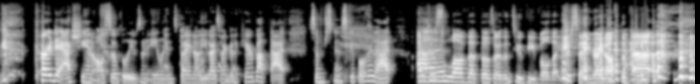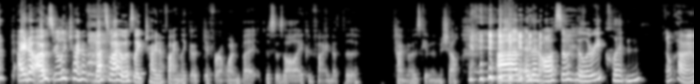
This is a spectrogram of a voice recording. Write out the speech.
Kardashian also believes in aliens, but I know you guys aren't going to care about that. So I'm just going to skip over that. I just Uh, love that those are the two people that you're saying right off the I bat. I know. I was really trying to. That's why I was like trying to find like a different one, but this is all I could find at the time I was given Michelle. Um, and then also Hillary Clinton. Okay.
